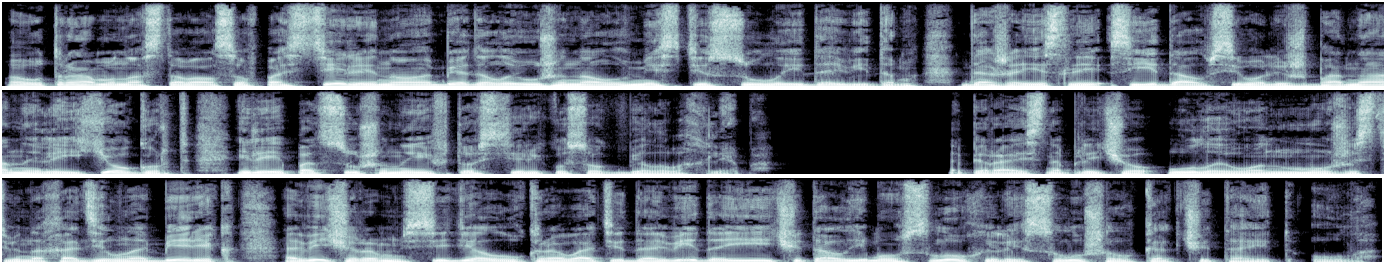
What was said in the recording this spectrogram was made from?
По утрам он оставался в постели, но обедал и ужинал вместе с Улой и Давидом, даже если съедал всего лишь банан или йогурт, или подсушенный в тостере кусок белого хлеба. Опираясь на плечо Улы, он мужественно ходил на берег, а вечером сидел у кровати Давида и читал ему вслух или слушал, как читает Ула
